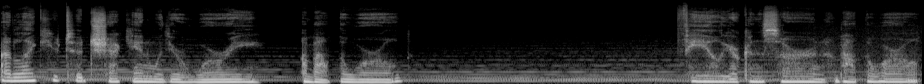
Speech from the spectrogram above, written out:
I'd like you to check in with your worry about the world. Feel your concern about the world.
